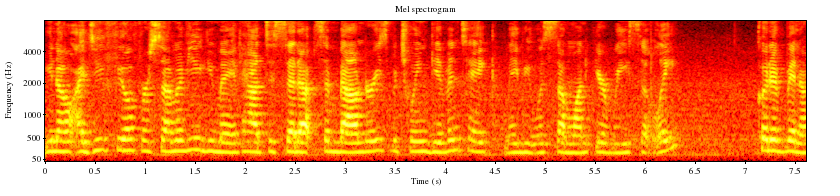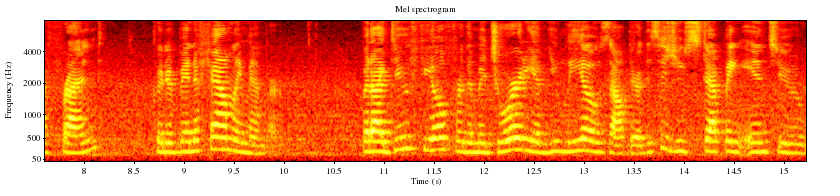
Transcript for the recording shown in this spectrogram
You know, I do feel for some of you, you may have had to set up some boundaries between give and take, maybe with someone here recently. Could have been a friend, could have been a family member. But I do feel for the majority of you Leos out there, this is you stepping into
